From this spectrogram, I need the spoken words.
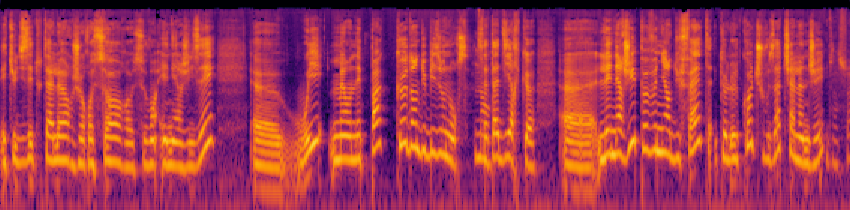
et tu disais tout à l'heure, je ressors euh, souvent énergisé. Euh, oui, mais on n'est pas que dans du bisounours. C'est-à-dire que euh, l'énergie peut venir du fait que le coach vous a challengé Bien sûr.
